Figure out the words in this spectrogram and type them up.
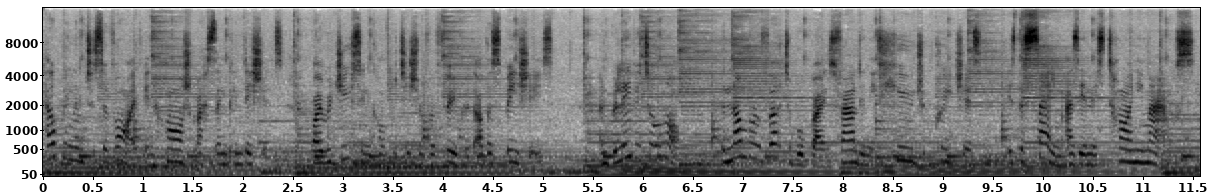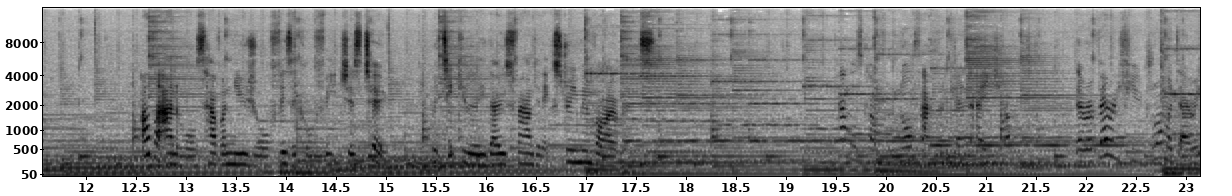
helping them to survive in harsh grassland conditions by reducing competition for food with other species. And believe it or not, the number of vertebral bones found in these huge creatures is the same as in this tiny mouse. Other animals have unusual physical features too, particularly those found in extreme environments. Camels come from North Africa and Asia. There are very few dromedary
